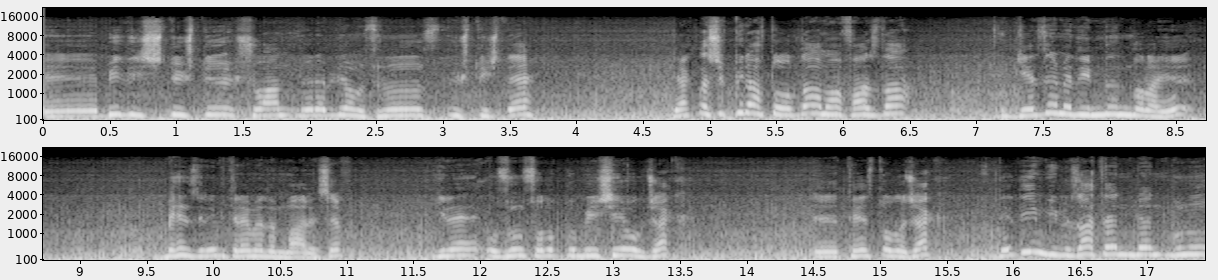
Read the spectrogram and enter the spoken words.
Ee, bir diş düştü. Şu an görebiliyor musunuz? 3 dişte. Yaklaşık bir hafta oldu ama fazla gezemediğimden dolayı benzini bitiremedim maalesef. Yine uzun soluklu bir şey olacak. Ee, test olacak. Dediğim gibi zaten ben bunu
